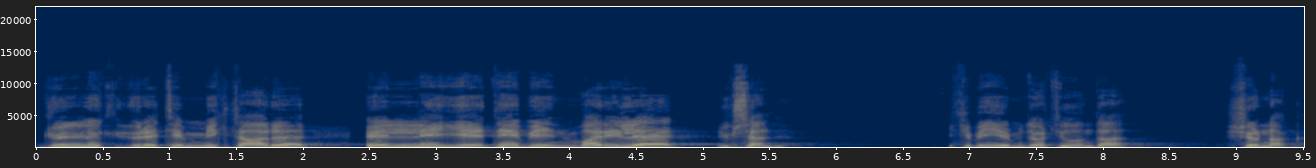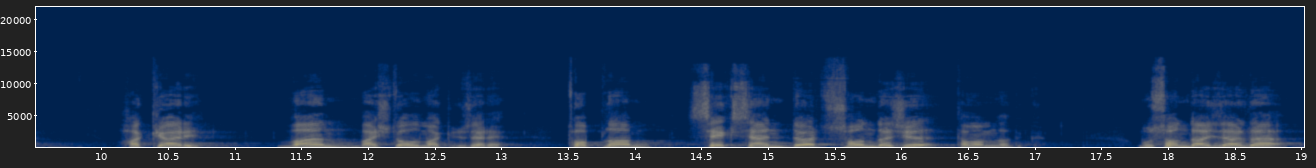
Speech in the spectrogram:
günlük üretim miktarı 57 bin varile yükseldi. 2024 yılında Şırnak, Hakkari, Van başta olmak üzere toplam 84 sondajı tamamladık. Bu sondajlarda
